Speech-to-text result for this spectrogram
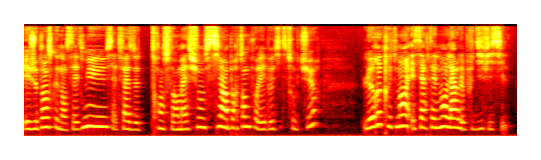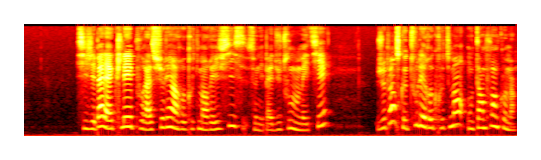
Et je pense que dans cette mue, cette phase de transformation si importante pour les petites structures, le recrutement est certainement l'art le plus difficile. Si j'ai pas la clé pour assurer un recrutement réussi, ce n'est pas du tout mon métier, je pense que tous les recrutements ont un point commun.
